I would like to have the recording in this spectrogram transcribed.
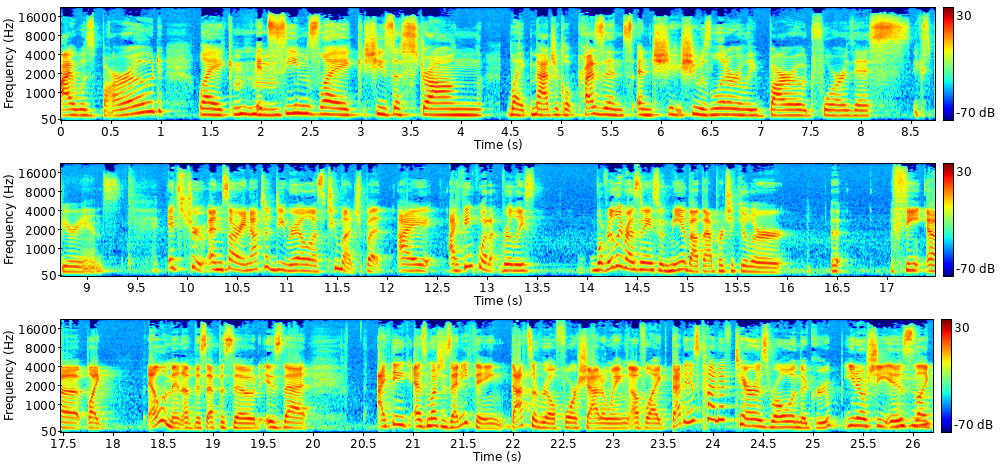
I was borrowed. Like Mm-hmm. it seems like she's a strong like magical presence, and she she was literally borrowed for this experience. It's true. And sorry, not to derail us too much, but I I think what really what really resonates with me about that particular uh, the, uh, like element of this episode is that I think as much as anything, that's a real foreshadowing of like that is kind of Tara's role in the group. You know, she is like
